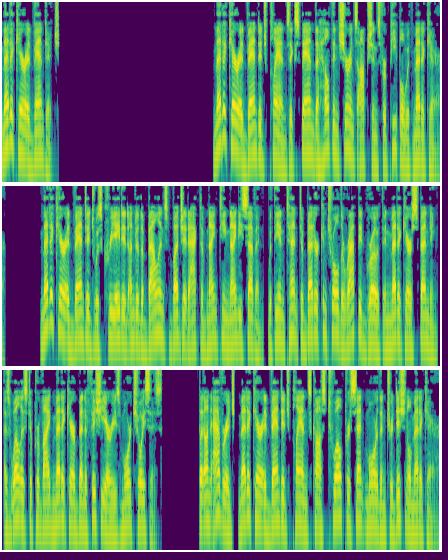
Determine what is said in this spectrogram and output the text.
Medicare Advantage Medicare Advantage plans expand the health insurance options for people with Medicare. Medicare Advantage was created under the Balanced Budget Act of 1997, with the intent to better control the rapid growth in Medicare spending, as well as to provide Medicare beneficiaries more choices. But on average, Medicare Advantage plans cost 12% more than traditional Medicare.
